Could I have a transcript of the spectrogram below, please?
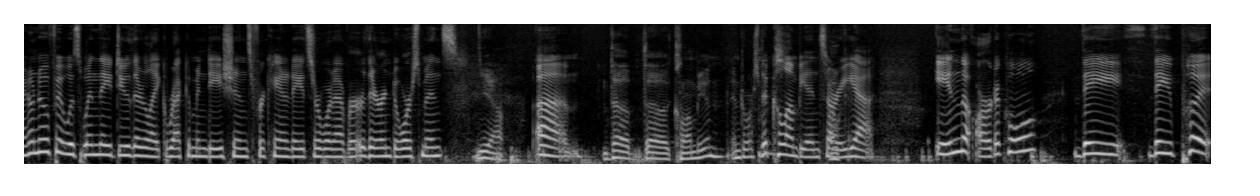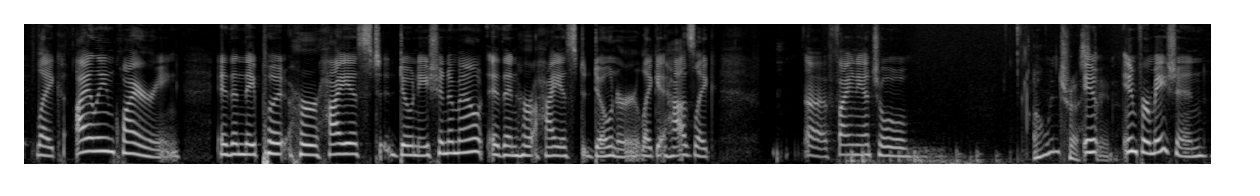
I don't know if it was when they do their like recommendations for candidates or whatever, or their endorsements. Yeah. Um, The the Columbian endorsement. the. Columbian, sorry, Okay. yeah. In the article, they they put like Eileen Quiring, and then they put her highest donation amount, and then her highest donor. Like it has like uh, financial oh, i- interesting. information.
